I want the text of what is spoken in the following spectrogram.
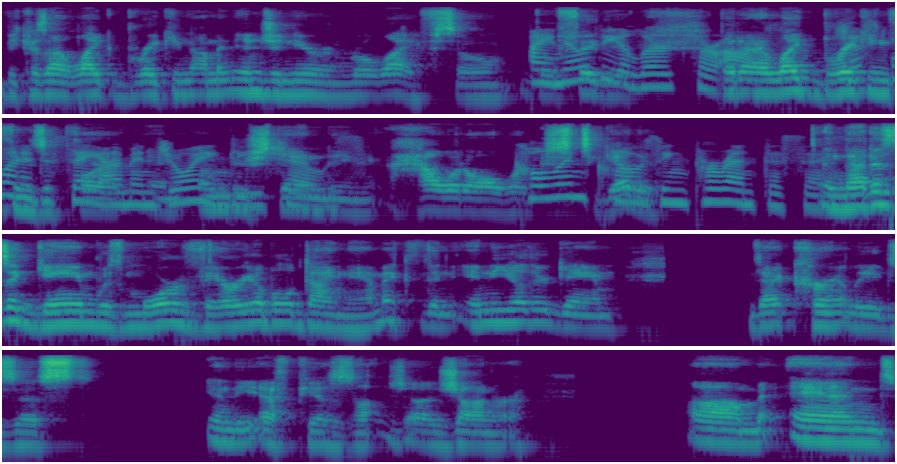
because I like breaking. I'm an engineer in real life, so I know figure. the alerts are. But off. I like breaking Just things to say apart I'm enjoying and understanding these shows. how it all works Colon together. closing parenthesis. And that is a game with more variable dynamic than any other game that currently exists in the FPS uh, genre. Um, and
